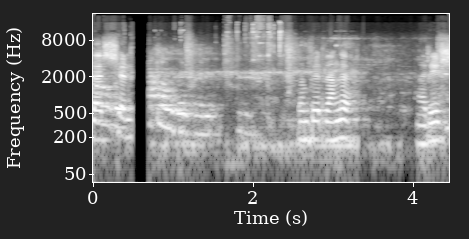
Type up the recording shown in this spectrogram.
தர்ஷன். என் பேர் தாங்க நரேஷ்.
